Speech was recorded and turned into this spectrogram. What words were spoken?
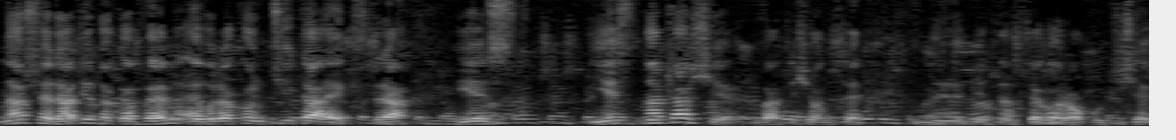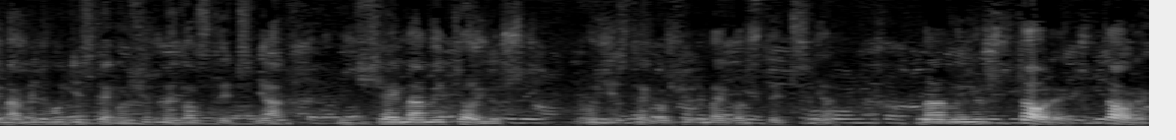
nasze Radio Tok FM Eurokoncita Extra jest, jest na czasie 2015 roku. Dzisiaj mamy 27 stycznia dzisiaj mamy co już? 27 stycznia. Mamy już wtorek, wtorek.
